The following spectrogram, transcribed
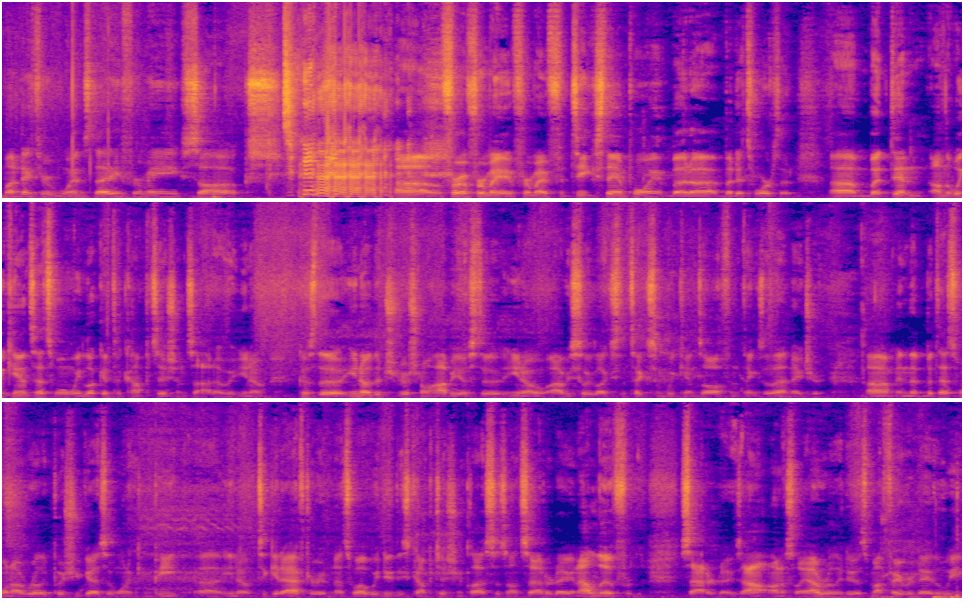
Monday through Wednesday for me sucks. uh, for from a from a fatigue standpoint, but uh, but it's worth it. Um, but then on the weekends, that's when we look at the competition side of it. You know, because the you know the traditional hobbyist, uh, you know, obviously likes to take some weekends off and things of that nature. Um, and the, but that's when I really push you guys that want to compete, uh, you know, to get after it, and that's why we do these competition classes on Saturday. And I live for Saturdays. I, honestly, I really do. It's my favorite day of the week.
